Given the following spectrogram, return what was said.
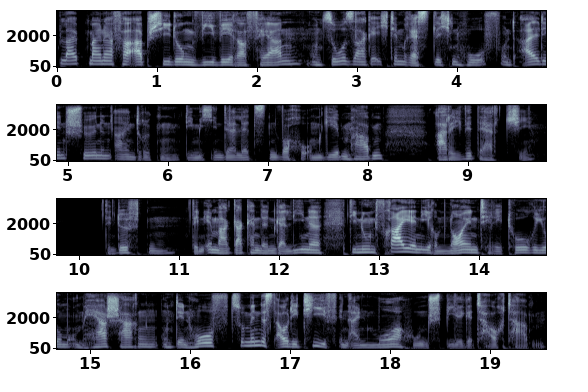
bleibt meiner Verabschiedung wie Vera fern, und so sage ich dem restlichen Hof und all den schönen Eindrücken, die mich in der letzten Woche umgeben haben, Arrivederci. Den Düften, den immer gackernden Galine, die nun frei in ihrem neuen Territorium umherscharren und den Hof zumindest auditiv in ein Moorhuhnspiel getaucht haben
